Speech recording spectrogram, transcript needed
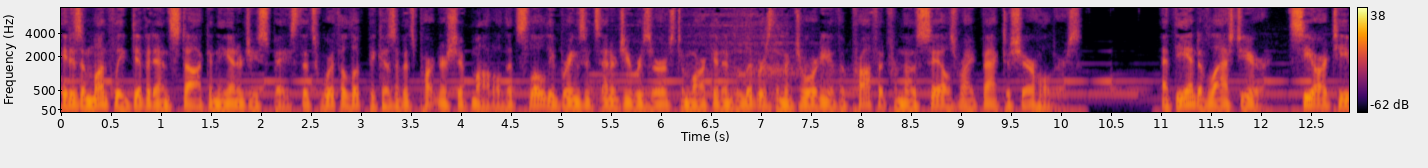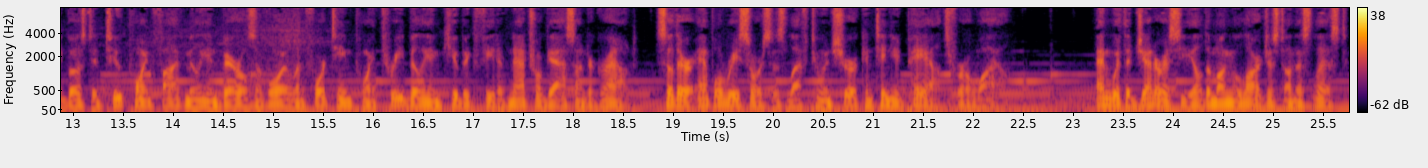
it is a monthly dividend stock in the energy space that's worth a look because of its partnership model that slowly brings its energy reserves to market and delivers the majority of the profit from those sales right back to shareholders. At the end of last year, CRT boasted 2.5 million barrels of oil and 14.3 billion cubic feet of natural gas underground, so there are ample resources left to ensure continued payouts for a while. And with a generous yield among the largest on this list,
